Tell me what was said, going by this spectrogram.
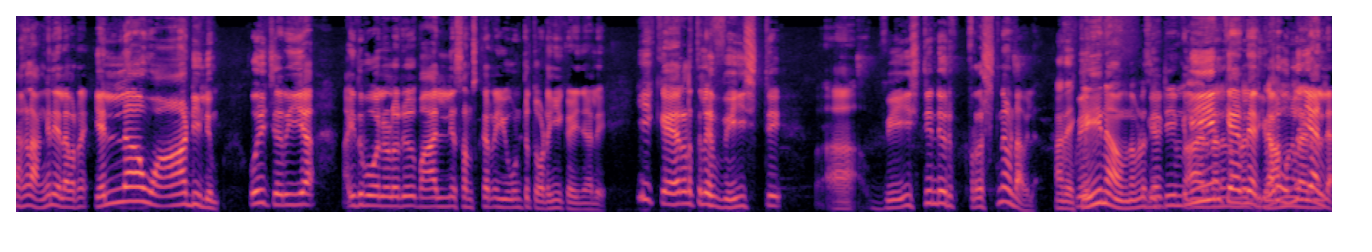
ഞങ്ങൾ അങ്ങനെയല്ല പറഞ്ഞത് എല്ലാ വാർഡിലും ഒരു ചെറിയ ഇതുപോലുള്ളൊരു മാലിന്യ സംസ്കരണ യൂണിറ്റ് തുടങ്ങിക്കഴിഞ്ഞാൽ ഈ കേരളത്തിലെ വേസ്റ്റ് വേസ്റ്റിന്റെ ഒരു പ്രശ്നം ഉണ്ടാവില്ല. അതെ ക്ലീൻ ആവും. സിറ്റിയും ഒന്നും ചെയ്യാനില്ല.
